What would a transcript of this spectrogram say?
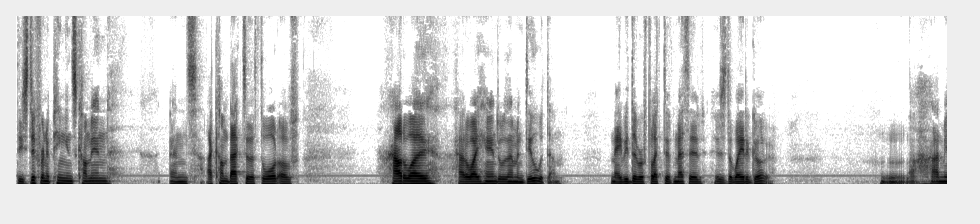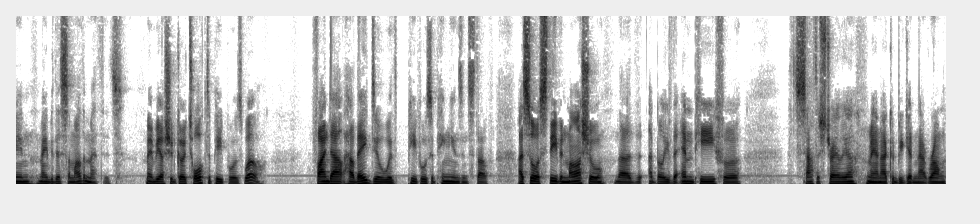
these different opinions come in, and I come back to the thought of how do I how do I handle them and deal with them? Maybe the reflective method is the way to go. Mm, I mean, maybe there's some other methods. Maybe I should go talk to people as well. Find out how they deal with people's opinions and stuff. I saw Stephen Marshall, uh, I believe the MP for South Australia. Man, I could be getting that wrong.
